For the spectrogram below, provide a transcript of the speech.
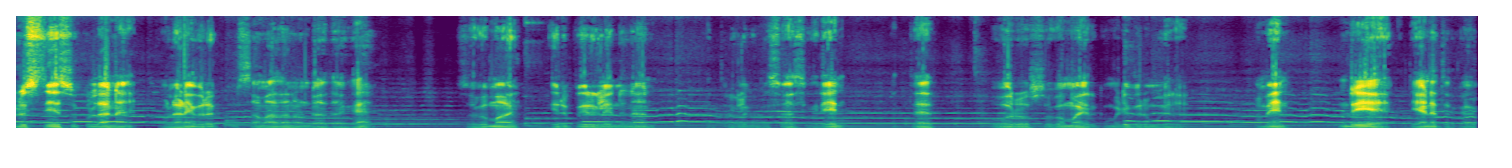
கிறிஸ்தியேசுக்குள்ளான உங்கள் அனைவருக்கும் சமாதானம் உண்டாதாக சுகமாய் இருப்பீர்கள் என்று நான் கர்த்தர்களுக்கு விசுவாசிக்கிறேன். கர்த்தர் ஒவ்வொரு சுகமாக இருக்கும்படி விரும்புகிறார். அமேன் இன்றைய தியானத்திற்காக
